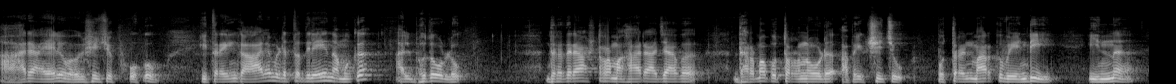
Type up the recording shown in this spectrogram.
ആരായാലും അപേക്ഷിച്ചു പോകും. ഇത്രയും കാലം കാലമെടുത്തതിലേ നമുക്ക് അത്ഭുതമുള്ളൂ. ധൃതരാഷ്ട്ര മഹാരാജാവ് ധർമ്മപുത്രനോട് അപേക്ഷിച്ചു. പുത്രന്മാർക്ക് വേണ്ടി ഇന്ന്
